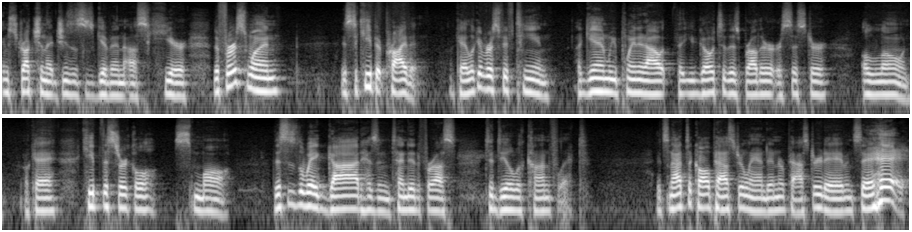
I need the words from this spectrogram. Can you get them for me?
instruction that Jesus has given us here. The first one is to keep it private. Okay, look at verse 15. Again, we pointed out that you go to this brother or sister alone. Okay? Keep the circle small. This is the way God has intended for us to deal with conflict. It's not to call Pastor Landon or Pastor Dave and say, hey,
